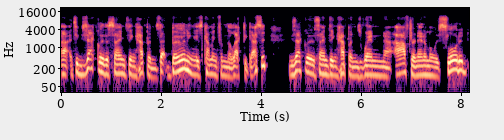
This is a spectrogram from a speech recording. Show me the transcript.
Uh, it's exactly the same thing happens. That burning is coming from the lactic acid. Exactly the same thing happens when, uh, after an animal is slaughtered,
